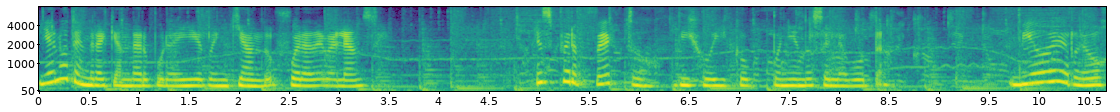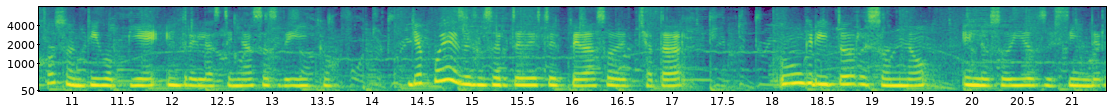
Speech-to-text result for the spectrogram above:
ya no tendrá que andar por ahí renqueando fuera de balance. Es perfecto, dijo Iko poniéndose la bota. Vio de reojo su antiguo pie entre las tenazas de Iko. ¿Ya puedes deshacerte de este pedazo de chatar? Un grito resonó en los oídos de Cinder,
